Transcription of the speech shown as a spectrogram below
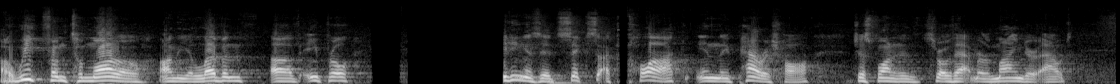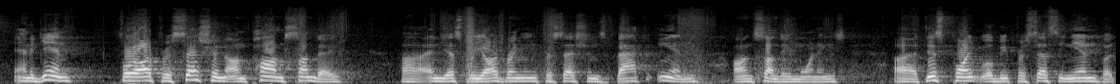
A week from tomorrow, on the 11th of April, meeting is at 6 o'clock in the parish hall. Just wanted to throw that reminder out. And again, for our procession on Palm Sunday, uh, and yes, we are bringing processions back in on Sunday mornings. Uh, at this point, we'll be processing in, but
